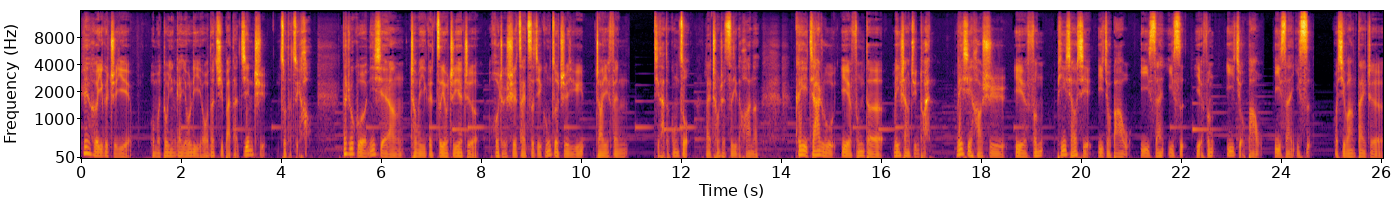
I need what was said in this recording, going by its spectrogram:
任何一个职业，我们都应该有理由的去把它坚持做得最好。那如果你想成为一个自由职业者，或者是在自己工作之余找一份其他的工作来充实自己的话呢，可以加入叶峰的微商军团，微信号是叶峰拼小写一九八五一三一四，叶峰一九八五一三一四。我希望带着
